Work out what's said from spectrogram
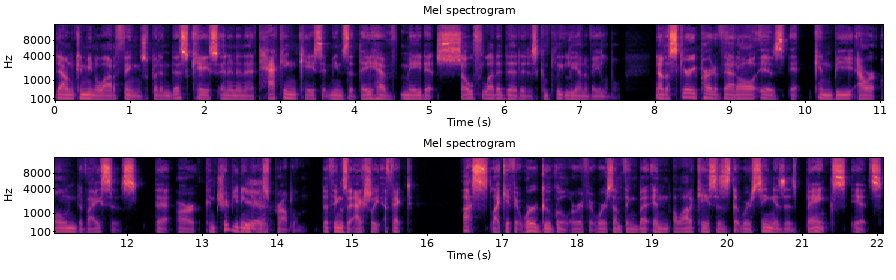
down can mean a lot of things, but in this case, and in an attacking case, it means that they have made it so flooded that it is completely unavailable. Now, the scary part of that all is it can be our own devices that are contributing yeah. to this problem, the things that actually affect us, like if it were Google or if it were something. But in a lot of cases that we're seeing is it's banks, it's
